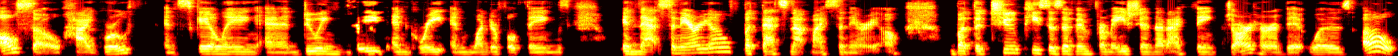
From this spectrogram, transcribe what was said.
also high growth and scaling and doing big and great and wonderful things in that scenario, but that's not my scenario. But the two pieces of information that I think jarred her a bit was, oh,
